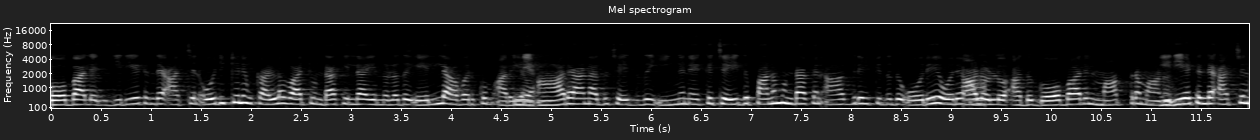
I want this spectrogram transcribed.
ഗോപാലൻ ഗിരിയേട്ടന്റെ അച്ഛൻ ഒരിക്കലും കള്ളവാറ്റുണ്ടാക്കില്ല എന്നുള്ളത് എല്ലാവർക്കും അറിയാം. ആരാണ് അത് ചെയ്തത്? ഇങ്ങനെയൊക്കെ ചെയ്ത് പണം ഉണ്ടാക്കാൻ ആഗ്രഹിക്കുന്നത് ഒരേ ഒരാളുള്ളൂ. അത് ഗോപാലൻ മാത്രമാണ്. ഗിരിയേട്ടന്റെ അച്ഛൻ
